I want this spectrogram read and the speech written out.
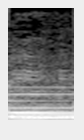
You.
